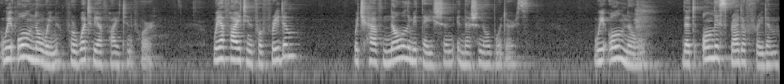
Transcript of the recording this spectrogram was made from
We all knowing for what we are fighting for. We are fighting for freedom which have no limitation in national borders we all know that only spread of freedom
